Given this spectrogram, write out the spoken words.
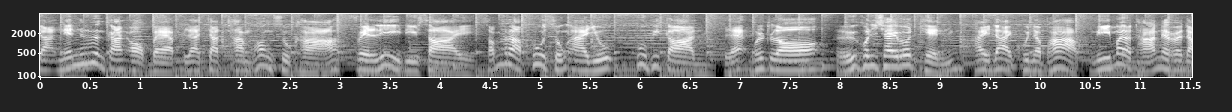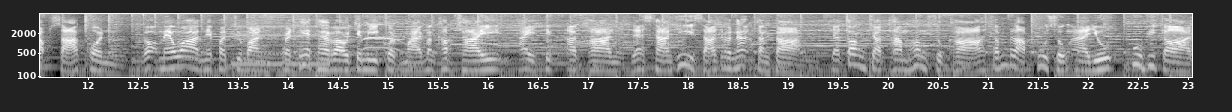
จะเน้นเรื่องการออกแบบและจัดทำห้องสุขาเฟรลี่ดีไซน์สำหรับผู้สูงอายุ ผู้พิการ และมนุษย์ล้อ หรือคนที่ใช้รถเข็นให้ได้คุณภาพมีมาตรฐานในระดับสากล เพราะแม้ว่าในปัจจุบันประเทศไทยเราจะมีกฎหมายบังคับใช้ ให้ตึกอาคาร และสถานที่สาธารณะต่างๆ จะต้องจัดทำห้องสุขาสำหรับผู้สูงอายุ ผู้พิการ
